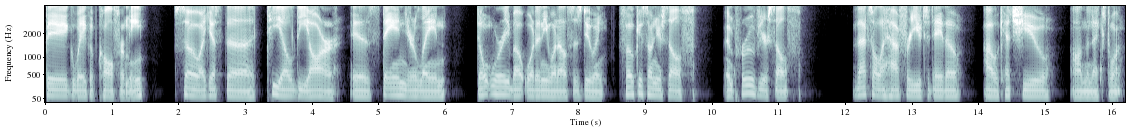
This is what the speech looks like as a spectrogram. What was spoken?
big wake up call for me. So I guess the TLDR is stay in your lane. Don't worry about what anyone else is doing. Focus on yourself improve yourself. That's all I have for you today, though. I will catch you on the next one.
